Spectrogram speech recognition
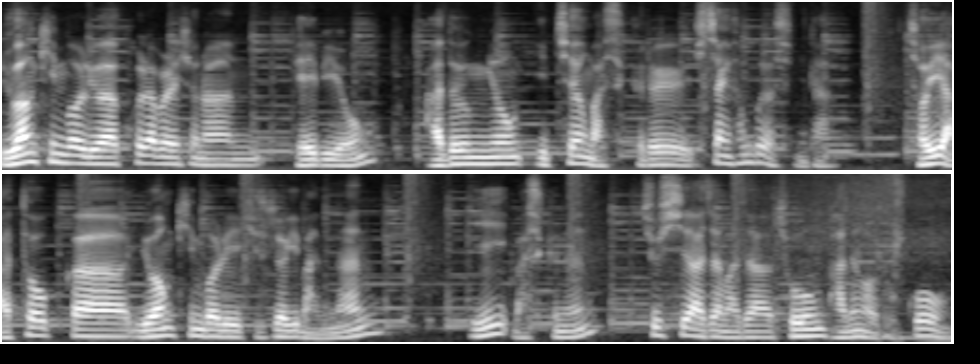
유한 킴벌리와 콜라보레이션한 베이비용 아동용 입체형 마스크를 시장에 선보였습니다. 저희 아트웍과 유한 킴벌리 기술력이 만난 이 마스크는 출시하자마자 좋은 반응을 얻었고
